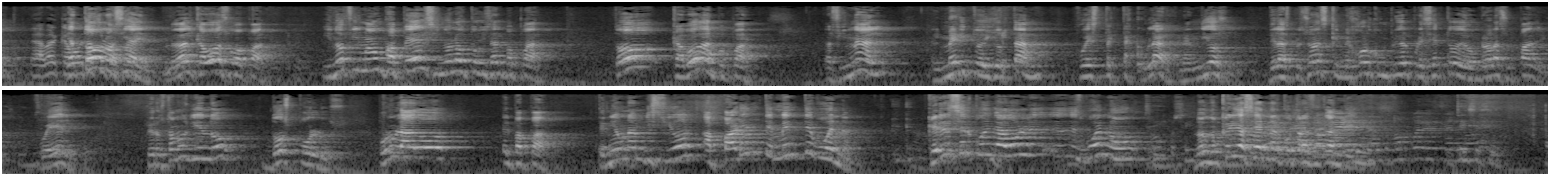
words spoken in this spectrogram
Ya todo lo hacía él. Le daba el cabo a su papá. Y no firmaba un papel si no lo autorizaba el papá. Todo cabó al papá. Al final, el mérito de Yotam fue espectacular, grandioso. De las personas que mejor cumplió el precepto de honrar a su padre, fue él. Pero estamos viendo dos polos. Por un lado, el papá tenía una ambición aparentemente buena. Querer ser colgador es, es bueno. No, no quería ser narcotraficante. No puede ser. Sí, sí, sí.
